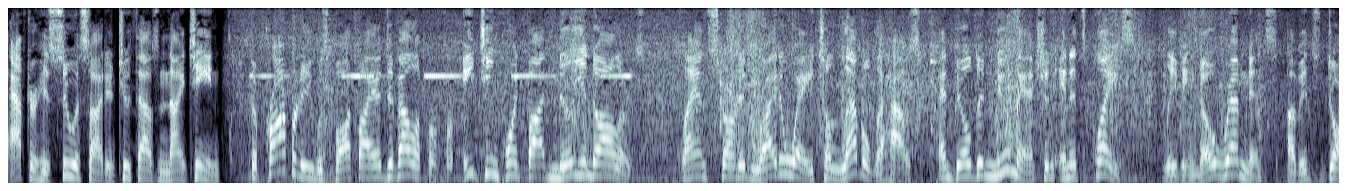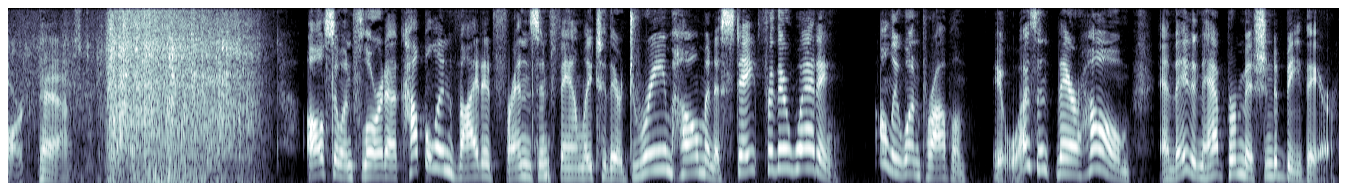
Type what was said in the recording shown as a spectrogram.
After his suicide in 2019, the property was bought by a developer for $18.5 million. Plans started right away to level the house and build a new mansion in its place, leaving no remnants of its dark past. Also in Florida, a couple invited friends and family to their dream home and estate for their wedding. Only one problem. It wasn't their home, and they didn't have permission to be there.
